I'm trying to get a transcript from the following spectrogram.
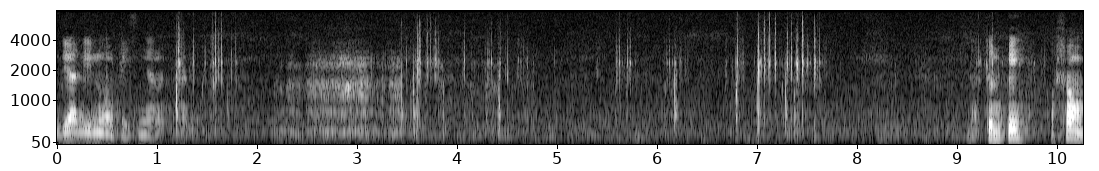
dia dinu pi sinyal tadi Natun pi kosong.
